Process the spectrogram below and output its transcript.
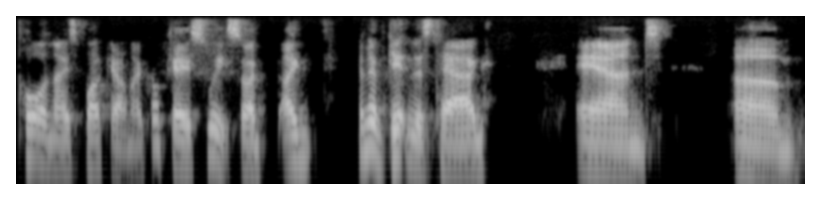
pull a nice buck out. I'm like, okay, sweet. So I I ended up getting this tag, and um,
